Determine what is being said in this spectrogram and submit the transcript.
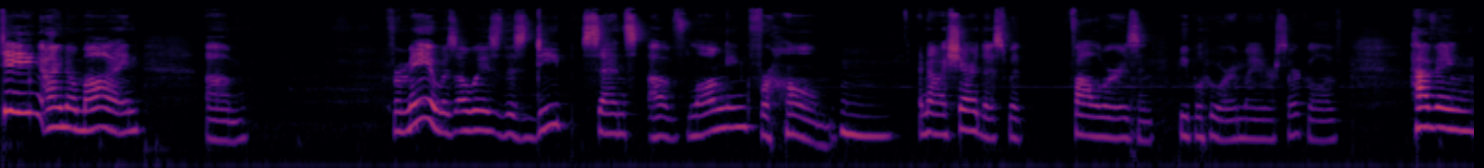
ding! I know mine. Um, for me, it was always this deep sense of longing for home. Hmm. And now I share this with followers and people who are in my inner circle of having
